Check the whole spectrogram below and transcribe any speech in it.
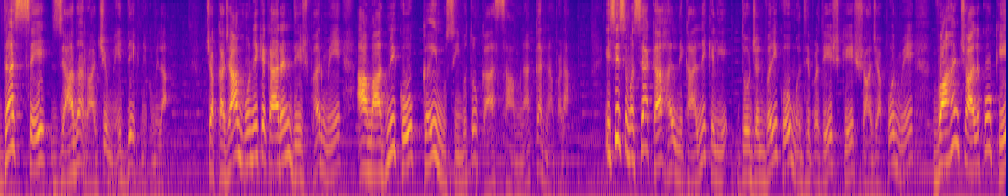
10 से ज़्यादा राज्यों में देखने को मिला। चक्का जाम होने के कारण देश भर में आम आदमी को कई मुसीबतों का सामना करना पड़ा। इसी समस्या का हल निकालने के लिए 2 जनवरी को मध्य प्रदेश के शाजापुर में वाहन चालकों के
